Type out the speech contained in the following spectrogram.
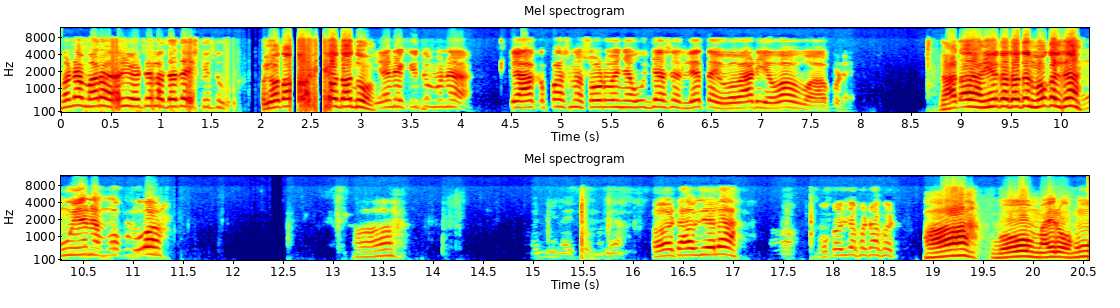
મને મારા હરિયો એટલા દાદાએ કીધું. યો તો દાદો. એને કીધું મને કે આ કપાસના વાડીએ વાવવા આપણે. હરિયે તો દાદા મોકલ જા. હું એને મોકલું હો. હા. હટ આવજે એલા. મોકલજે ફટાફટ. હા બહુ માર્યો. હું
